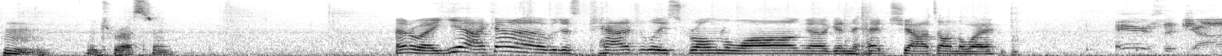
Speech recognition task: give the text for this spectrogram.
Hmm, interesting. Anyway, yeah, I kind of was just casually strolling along, uh, getting headshots on the way. There's the job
